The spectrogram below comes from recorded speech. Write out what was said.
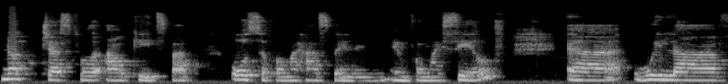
not just for our kids, but also for my husband and, and for myself. Uh, we love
